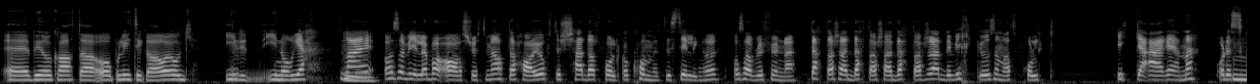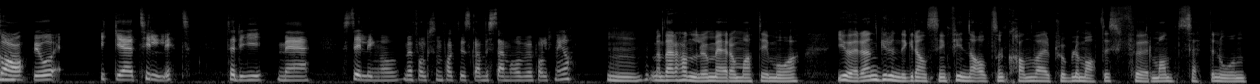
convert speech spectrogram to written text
eh, byråkrater og politikere òg i, i Norge. Nei, og så vil jeg bare avslutte med at det har jo ofte skjedd at folk har kommet til stillinger, og så har blitt funnet dette har skjedd, dette har skjedd, dette har skjedd. Det virker jo som at folk ikke er rene. Og det skaper jo ikke tillit til de med stillinger med folk som faktisk skal bestemme over befolkninga. Mm. Men der handler det jo mer om at de må gjøre en grundig gransking, finne alt som kan være problematisk før man setter noen,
